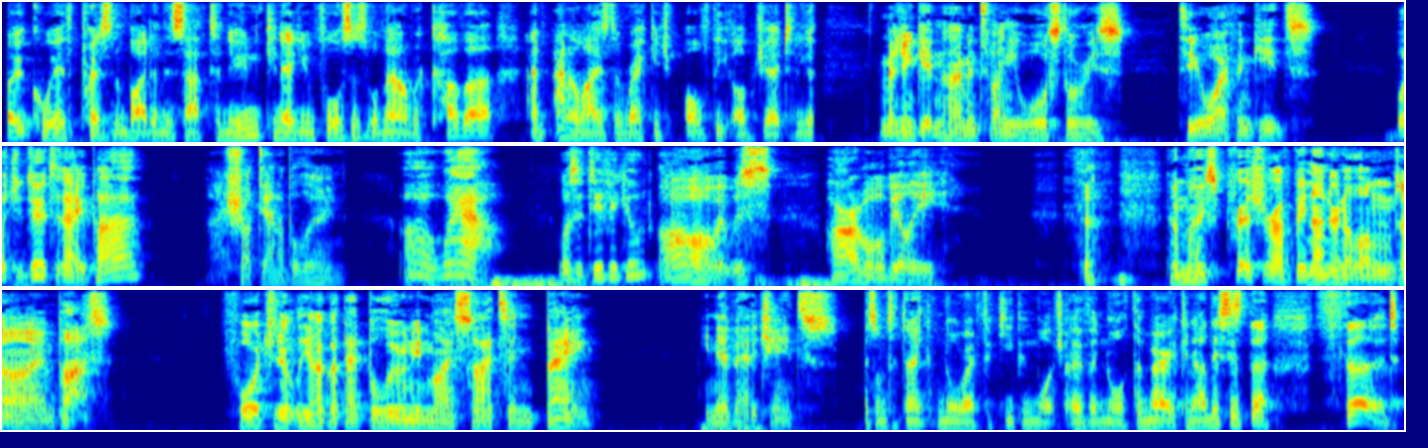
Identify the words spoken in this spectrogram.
spoke with President Biden this afternoon. Canadian forces will now recover and analyze the wreckage of the object. Imagine getting home and telling your war stories to your wife and kids. What'd you do today, Pa? I shot down a balloon. Oh, wow. Was it difficult? Oh, it was horrible, Billy. The, the most pressure I've been under in a long time, but fortunately I got that balloon in my sights and bang, he never had a chance on to thank NORAD for keeping watch over North America. Now, this is the third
